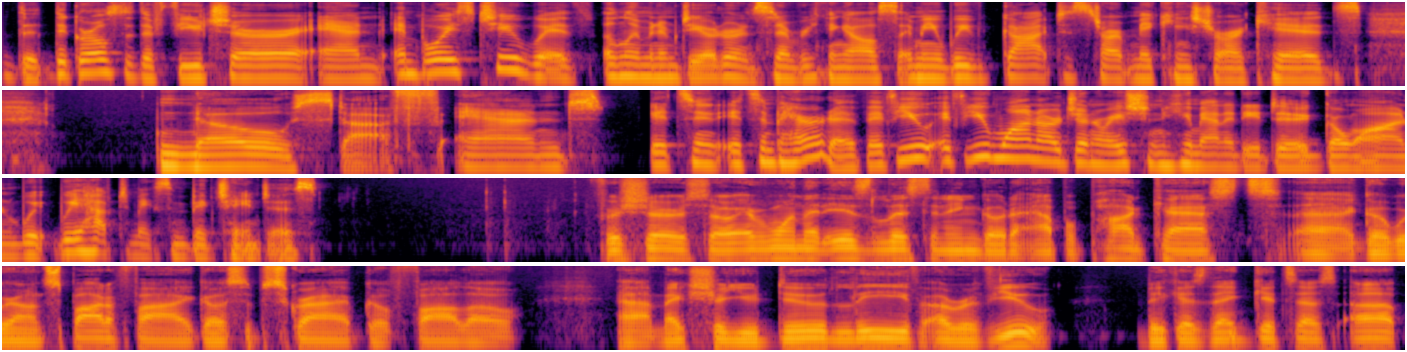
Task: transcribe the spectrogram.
the, the girls of the future and and boys too with aluminum deodorants and everything else. I mean, we've got to start making sure our kids know stuff and it's it's imperative. If you if you want our generation humanity to go on, we, we have to make some big changes. For sure. So everyone that is listening, go to Apple Podcasts. Uh, go. We're on Spotify. Go subscribe. Go follow. Uh, make sure you do leave a review because that gets us up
